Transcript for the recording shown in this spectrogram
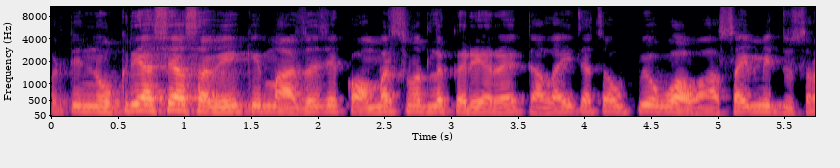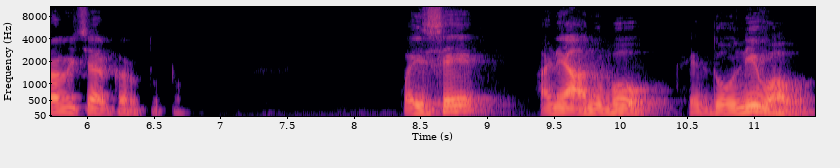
पण ती नोकरी अशी असावी की माझं जे कॉमर्समधलं करिअर आहे त्यालाही त्याचा उपयोग व्हावा असाही मी दुसरा विचार करत होतो. पैसे आणि अनुभव हे दोन्ही व्हावं.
